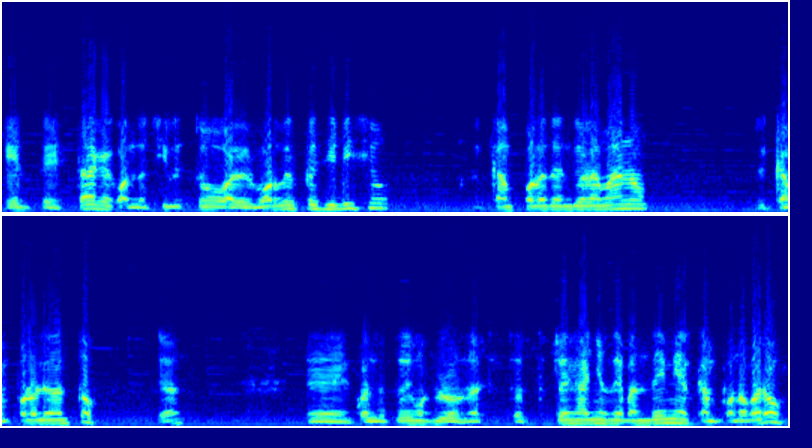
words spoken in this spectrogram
gente destaca. Cuando Chile estuvo al borde del precipicio, el campo le tendió la mano el campo lo levantó. ¿ya? Eh, cuando tuvimos los, tres años de pandemia, el campo no paró.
